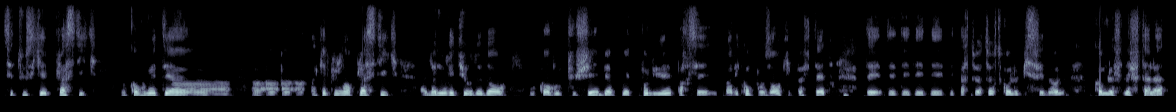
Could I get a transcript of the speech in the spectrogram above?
c'est tout ce qui est plastique. Donc quand vous mettez un, quelque chose en plastique, de la nourriture dedans, ou quand vous le touchez, eh bien, vous pouvez être pollué par, ces, par des composants qui peuvent être des, des, des, des, des perturbateurs comme le bisphénol, comme le phtalate,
